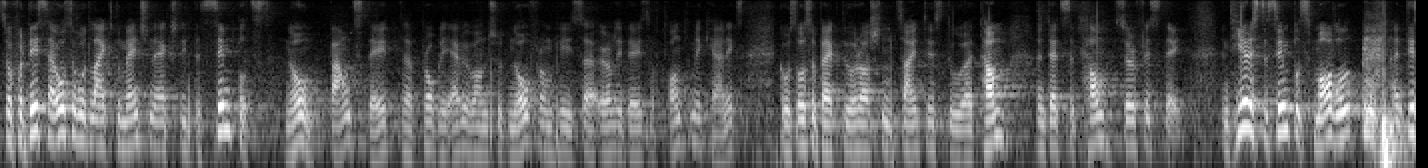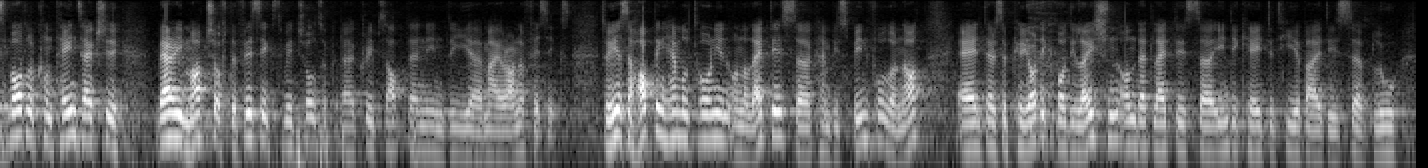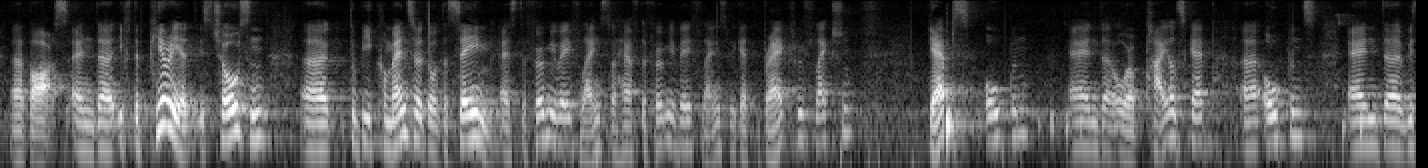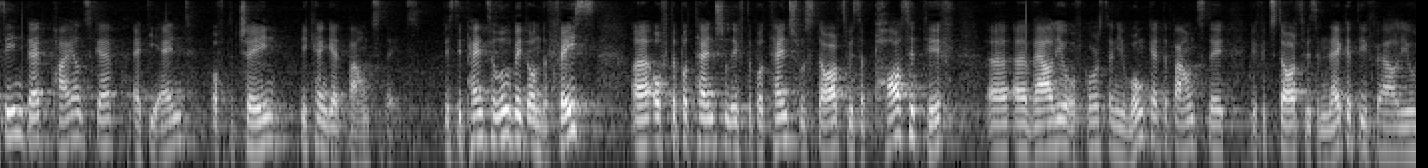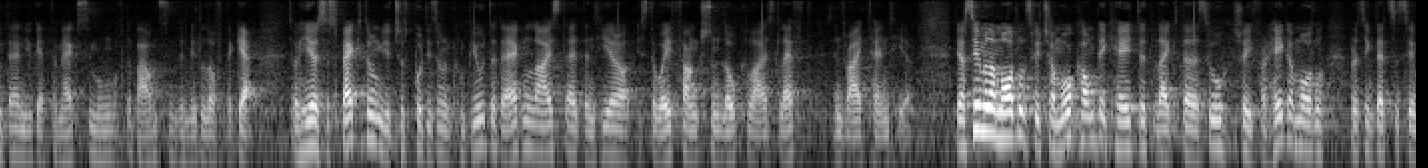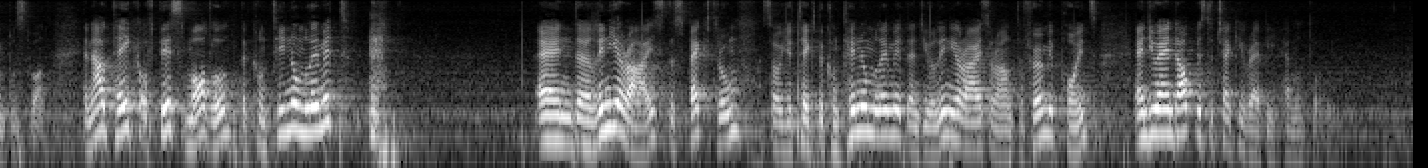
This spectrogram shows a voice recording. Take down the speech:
So for this, I also would like to mention actually the simplest known bound state, uh, probably everyone should know from his uh, early days of quantum mechanics, goes also back to a Russian scientist, to uh, Tamm, and that's the Tamm surface state. And here is the simplest model, and this model contains actually very much of the physics which also uh, creeps up then in the uh, Majorana physics. So here's a hopping Hamiltonian on a lattice, uh, can be spinful or not, and there's a periodic modulation on that lattice uh, indicated here by these uh, blue uh, bars. And if the period is chosen to be commensurate or the same as the Fermi wavelength, so have the Fermi wavelengths, we get Bragg reflection, gaps open, and or a Peierls gap uh, opens, and uh, within that Peierls gap at the end of the chain, we can get bound states. This depends a little bit on the phase uh, of the potential. If the potential starts with a positive uh, value, of course, then you won't get the bound state. If it starts with a negative value, then you get the maximum of the bounds in the middle of the gap. So here's a spectrum. You just put it on a computer, diagonalize that, and here is the wave function localized left and right hand here. There are similar models which are more complicated, like the Su Schrieffer Heeger model, but I think that's the simplest one. And now take of this model the continuum limit and uh, linearize the spectrum. So you take the continuum limit and you linearize around the Fermi points, and you end up with the Jackiw-Rebbi Hamiltonian.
